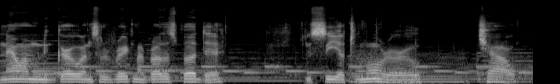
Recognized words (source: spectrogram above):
Now I'm gonna go and celebrate my brother's birthday. See you tomorrow. Ciao.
